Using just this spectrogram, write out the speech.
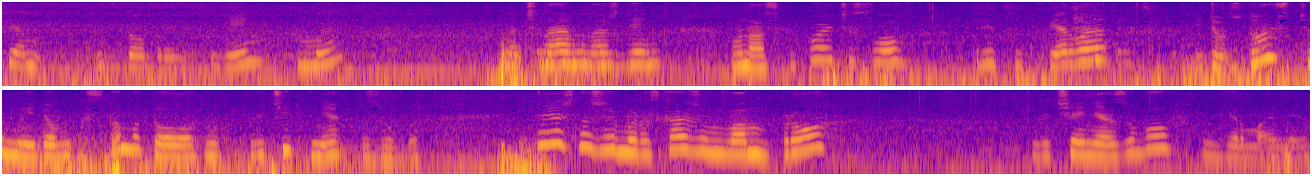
Всем добрый день. Мы начинаем наш день. У нас какое число? 31. Идет дождь, мы идем к стоматологу лечить мне зубы. Конечно же, мы расскажем вам про лечение зубов в Германии.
